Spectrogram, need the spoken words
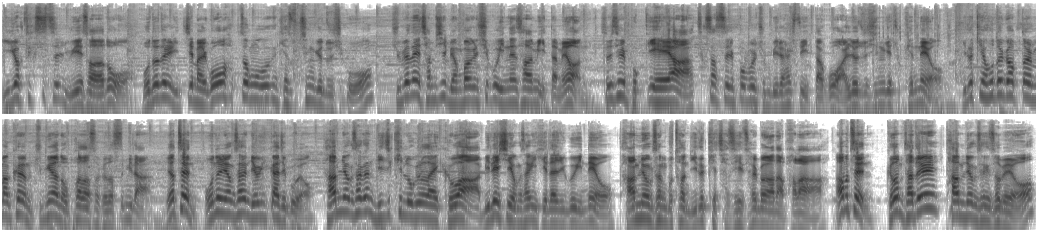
이격 텍사스를 위해서라도 모두들 잊지 말고 합성옥은 계속 챙겨두시고 주변에 잠시 명방을 쉬고 있는 사람이 있다면 슬슬 복귀해야 텍사스를 뽑을 준비를 할 수 있다고 알려주시는 게 좋겠네요. 이렇게 호들갑 떨 만큼 중요한 오 퍼라서 그렇습니다. 여튼 오늘 영상은 여기까지고요. 다음 영상은 미즈키 로그라이크와 미래시 영상이 기다리고 있네요. 다음 영상부턴 이렇게 자세히 설명하나 봐라. 아무튼 그럼 다들 다음 영상에서 봬요.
